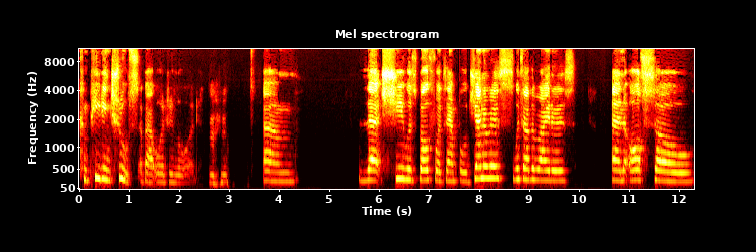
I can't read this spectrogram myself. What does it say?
competing truths about Audre Lorde. Mm-hmm. Um, that she was both, for example, generous with other writers and also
